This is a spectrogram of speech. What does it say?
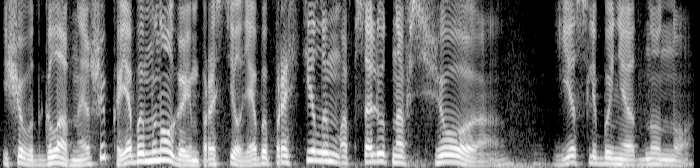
Еще вот главная ошибка, я бы много им простил, я бы простил им абсолютно все, если бы не одно но.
